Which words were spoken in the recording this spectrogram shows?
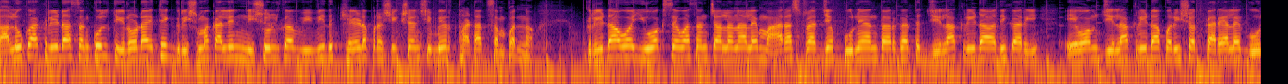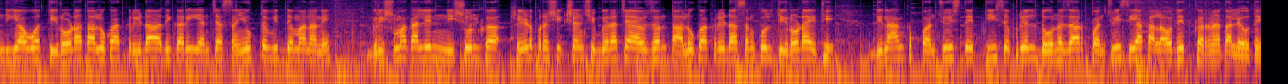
तालुका क्रीडा संकुल तिरोडा येथे ग्रीष्मकालीन निशुल्क विविध खेळ प्रशिक्षण शिबिर थाटात संपन्न. क्रीडा व युवक सेवा संचालनालय महाराष्ट्र राज्य पुणे अंतर्गत जिल्हा क्रीडा अधिकारी एवं जिल्हा क्रीडा परिषद कार्यालय गोंदिया व तिरोडा तालुका क्रीडा अधिकारी यांच्या संयुक्त विद्यमानाने ग्रीष्मकालीन निशुल्क खेळ प्रशिक्षण शिबिराचे आयोजन तालुका क्रीडा संकुल तिरोडा येथे दिनांक पंचवीस ते तीस एप्रिल दोन हजार पंचवीस या कालावधीत करण्यात आले होते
